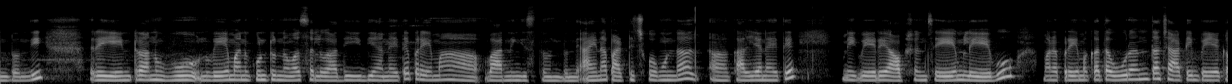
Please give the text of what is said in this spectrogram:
ఉంటుంది. రే ఏంట్రా నువ్వు? నువ్వేమనుకుంటున్నావు అసలు? అది ఇది అని అయితే ప్రేమ వార్నింగ్ ఇస్తూ ఉంటుంది. అయినా పట్టించుకోకుండా కళ్యాణ్ అయితే నీకు వేరే ఆప్షన్స్ ఏం లేవు. మన ప్రేమ కథ ఊరంతా చాటింపేయక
